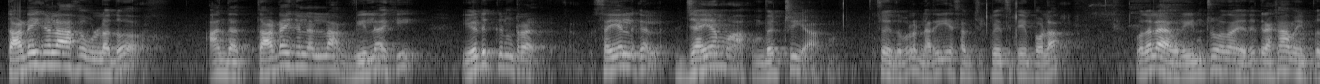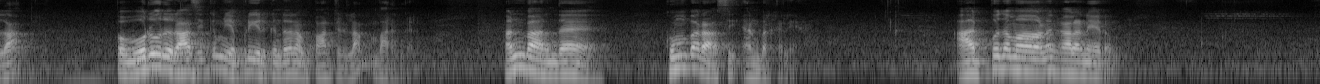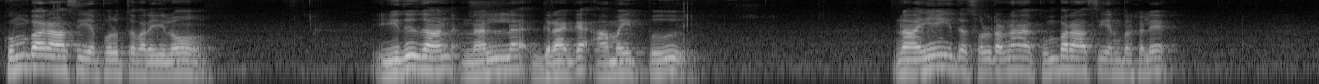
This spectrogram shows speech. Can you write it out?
தடைகளாக உள்ளதோ அந்த தடைகளெல்லாம் விலகி எடுக்கின்ற செயல்கள் ஜெயமாகும் வெற்றியாகும். ஸோ இது போல் நிறைய சப்ஜெக்ட் பேசிகிட்டே போகலாம் முதல்ல ஒரு இன்ட்ரோ தான் இது கிரக அமைப்பு தான். இப்போ ஒரு ஒரு ராசிக்கும் எப்படி இருக்குன்றதை நம்ம பார்த்துடலாம். வாருங்கள். அன்பார்ந்த கும்பராசி அன்பர்களே அற்புதமான கால நேரம் கும்பராசியை பொறுத்த வரையிலும் இதுதான் நல்ல கிரக அமைப்பு. நான் ஏன் இதை சொல்கிறேன்னா கும்பராசி என்பர்களே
